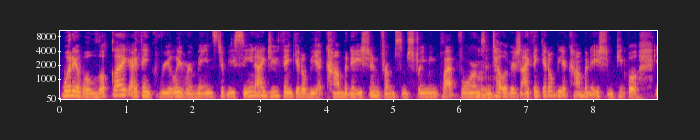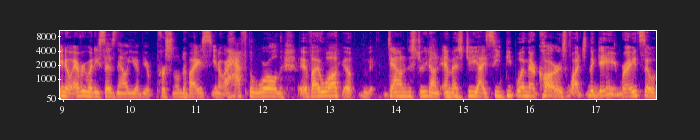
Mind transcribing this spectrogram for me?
What it will look like, I think, really remains to be seen. I do think it'll be a combination from some streaming platforms and television. I think it'll be a combination. People, you know, everybody says now you have your personal device. You know, half the world, if I walk up down the street on MSG, I see people in their cars watching the game, right? So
